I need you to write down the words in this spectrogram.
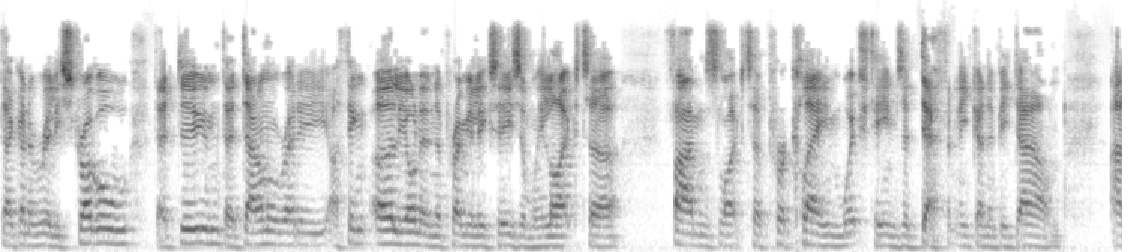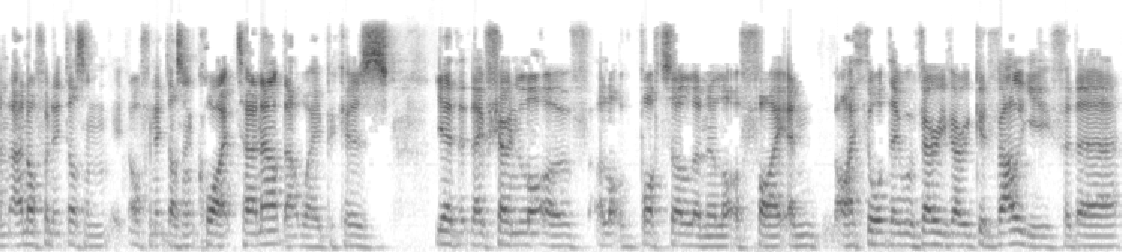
they're going to really struggle. They're doomed. They're down already. I think early on in the Premier League season, we like to fans like to proclaim which teams are definitely going to be down and and often it doesn't often it doesn't quite turn out that way because yeah that they've shown a lot of a lot of bottle and a lot of fight and I thought they were very very good value for their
